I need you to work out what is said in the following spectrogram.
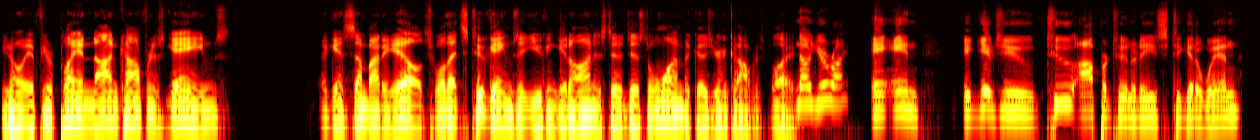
you know, if you're playing non-conference games against somebody else, well, that's two games that you can get on instead of just one because you're in conference play. No, you're right, and, and it gives you two opportunities to get a win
